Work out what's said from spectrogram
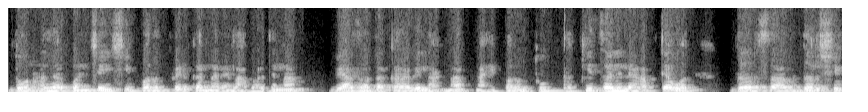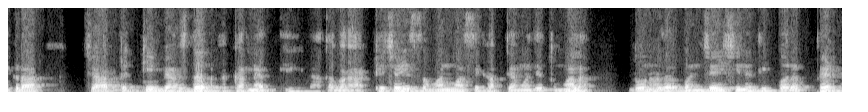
दोन हजार पंच्याऐंशी परतफेड करणाऱ्या लाभार्थ्यांना व्याज अदा करावे लागणार नाही परंतु थकीत झालेल्या हप्त्यावर दर साल दर शेकडा चार टक्के व्याजदर आकारण्यात येईल. आता बघा अठ्ठेचाळीस समान मासिक हप्त्यामध्ये तुम्हाला दोन हजार पंच्याऐंशीने ती परतफेड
